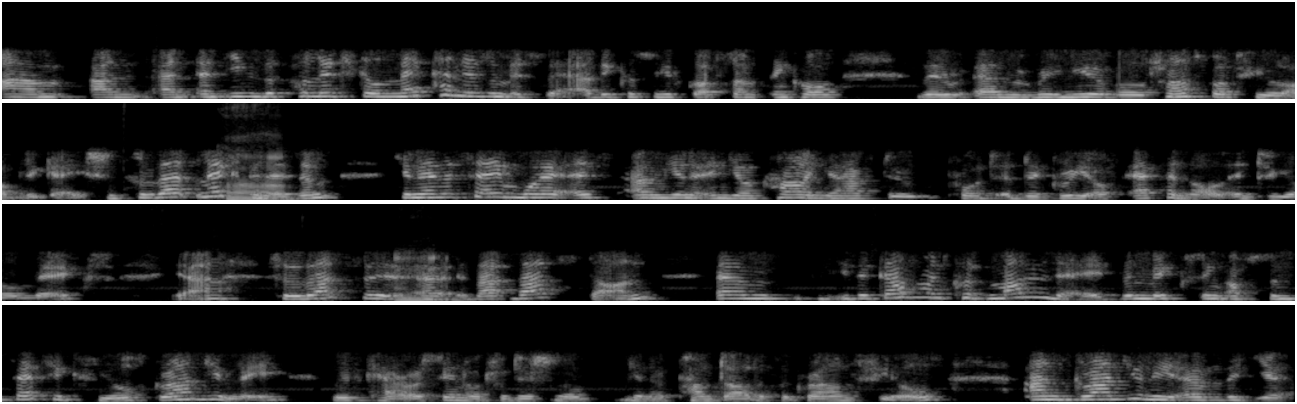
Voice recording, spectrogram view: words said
um, and, and and even the political mechanism is there because we've got something called the um, renewable transport fuel obligation. So that uh-huh. mechanism. Uh-huh. You know, in the same way as um, you know, in your car, you have to put a degree of ethanol into your mix. Yeah, so that's uh, mm. that that's done. Um, the government could mandate the mixing of synthetic fuels gradually with kerosene or traditional, you know, pumped out of the ground fuels. And gradually over the years,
